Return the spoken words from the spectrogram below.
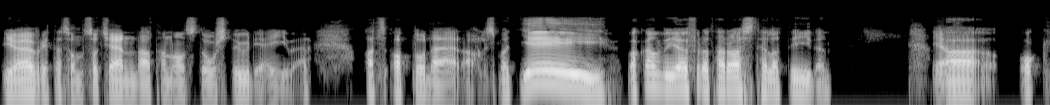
i övrigt är som så kända att han har en stor studieiver. Att applådera. Liksom att, yay! Vad kan vi göra för att ha rast hela tiden? Ja. Uh, och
